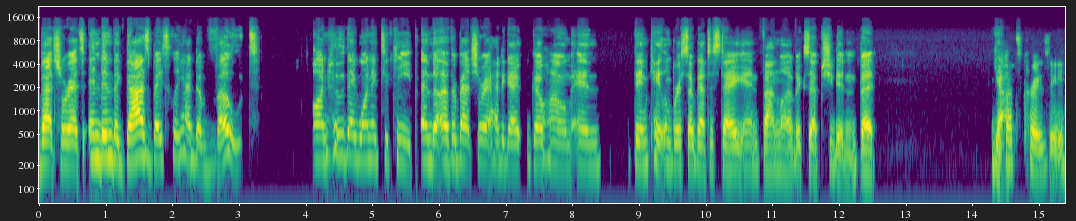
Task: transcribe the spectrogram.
bachelorettes. And then the guys basically had to vote on who they wanted to keep. And the other bachelorette had to go, go home. And then Kaitlyn Bristowe got to stay and find love, except she didn't. But yeah That's crazy.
